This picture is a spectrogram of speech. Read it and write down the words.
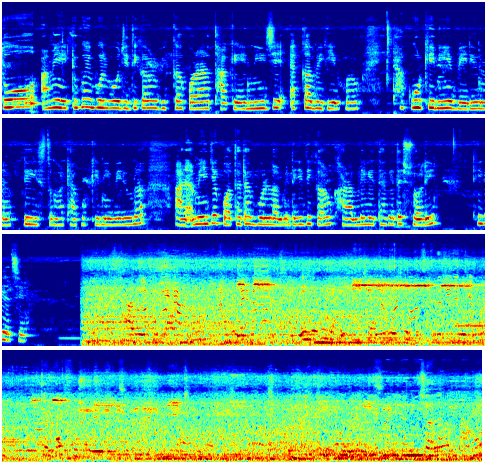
তো আমি এটুকুই বলব, যদি কারোর ভিক্ষা করার থাকে, নিজে একা বেরিয়ে করো ঠাকুরকে নিয়ে বেরিও না প্লিজ তোমার ঠাকুরকে নিয়ে বেরিও না। আর আমি এই যে কথাটা বললাম, এটা যদি কারও খারাপ লেগে থাকে, তো সরি ঠিক আছে চলো দেখা হবে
